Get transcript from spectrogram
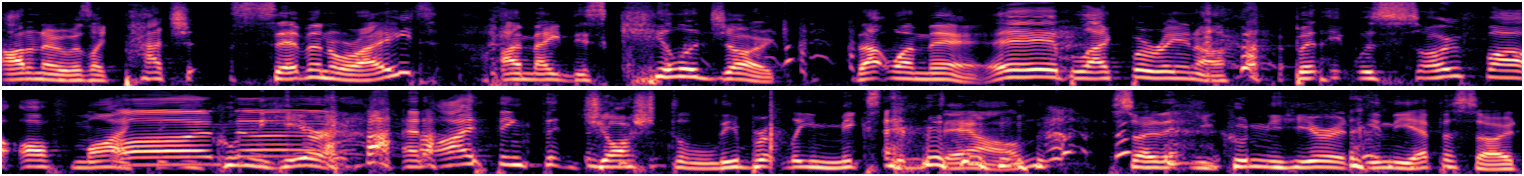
I don't know, it was like patch seven or eight. I made this killer joke. That one there, hey, Black Barina. But it was so far off mic that Oh, you couldn't no. hear it. And I think that Josh deliberately mixed it down so that you couldn't hear it in the episode.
